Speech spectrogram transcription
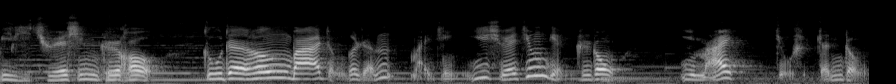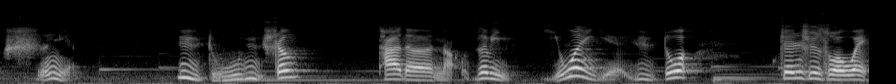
立决心之后，朱振亨把整个人埋进医学经典之中，一埋就是整整十年，愈读愈深，他的脑子里疑问也愈多。真是所谓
